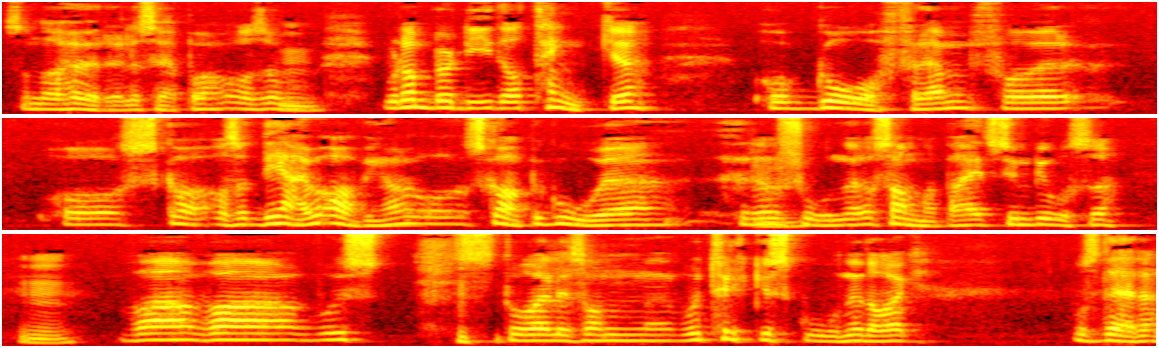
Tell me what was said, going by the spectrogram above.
som da hører eller ser på, altså, hvordan bør de da tenke å gå frem for å ska... Altså, de er jo avhengig av å skape gode relasjoner og samarbeid, symbiose. Hva, hva, hvor står liksom Hvor trykker skoen i dag hos dere?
